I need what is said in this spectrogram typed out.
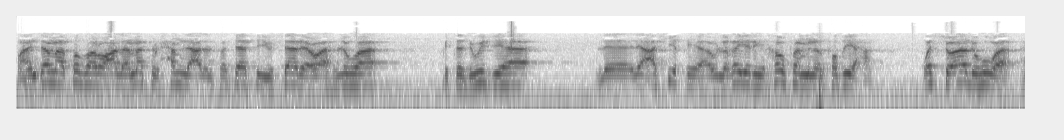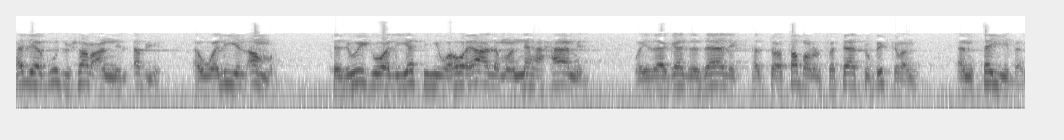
وعندما تظهر علامات الحمل على الفتاة يسارع أهلها بتزويجها لعشيقها أو لغيره خوفا من الفضيحة. والسؤال هو هل يجوز شرعا للأب أو ولي الأمر تزويج وليته وهو يعلم أنها حامل وإذا جاز ذلك هل تعتبر الفتاة بكرا أم ثيبا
